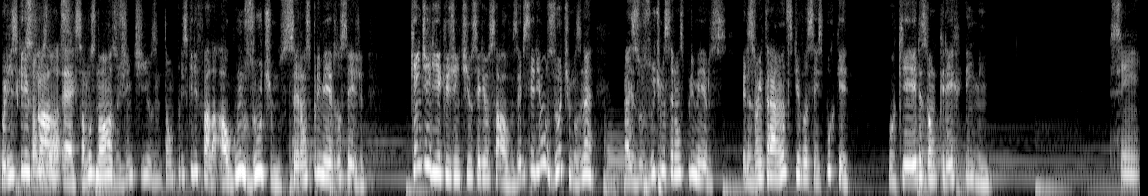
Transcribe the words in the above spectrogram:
Por isso que ele somos fala, nós. é, somos nós, os gentios. Então, por isso que ele fala, alguns últimos serão os primeiros, ou seja, quem diria que os gentios seriam salvos? Eles seriam os últimos, né? Mas os últimos serão os primeiros. Eles vão entrar antes de vocês. Por quê? Porque eles vão crer em mim. Sim.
